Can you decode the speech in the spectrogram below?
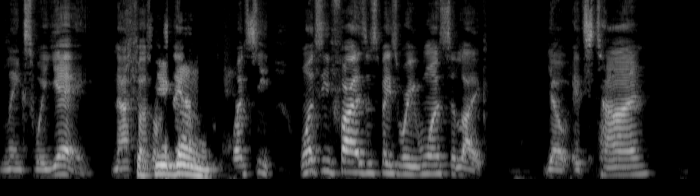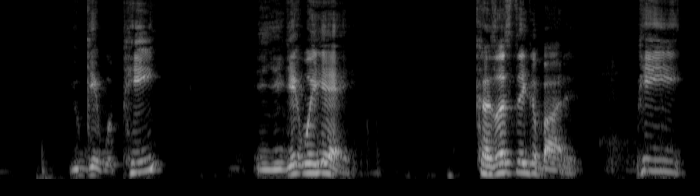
Links with Yay. Now that's what I'm saying. Once he once he finds a space where he wants to like, yo, it's time. You get with P and you get with Ye. Cause let's think about it. P,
